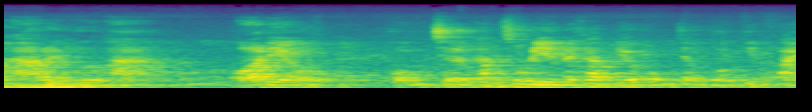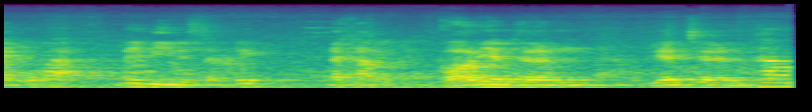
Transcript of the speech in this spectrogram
มหาวิทยาลัยบูรพาอ๋อเดี๋ยว ผมเชิญท่านสุรินนะครับ เดี๋ยวผมจะพูดติดไปเพราะว่าไม่มีในสคริปต์นะครับขอเรียนเชิญเรียนเชิญท่าน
